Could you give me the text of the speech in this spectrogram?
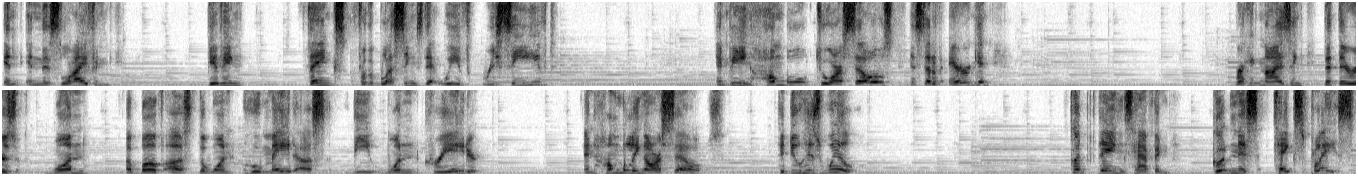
in, in this life and giving thanks for the blessings that we've received and being humble to ourselves instead of arrogant, recognizing that there is one above us, the one who made us, the one creator, and humbling ourselves to do his will. Good things happen, goodness takes place.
